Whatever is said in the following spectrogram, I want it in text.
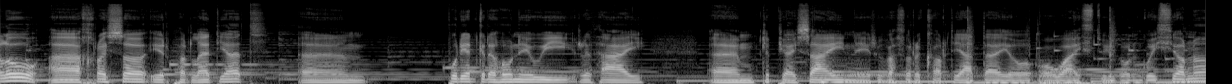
Helo a chroeso i'r podlediad. Um, bwriad gyda hwn yw i ryddhau um, clipiau sain neu rhyw fath o recordiadau o, o waith dwi wedi bod yn gweithio arno.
